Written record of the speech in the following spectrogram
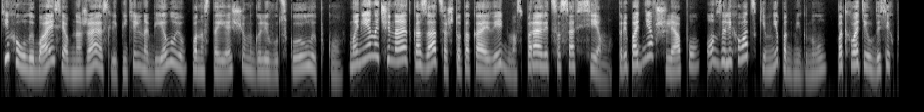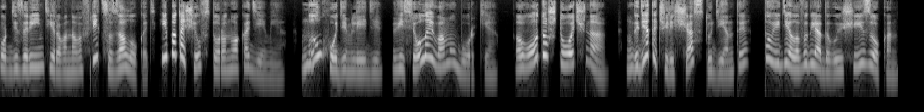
тихо улыбаясь и обнажая ослепительно белую, по-настоящему голливудскую улыбку. Мне начинает казаться, что такая ведьма справится со всем. Приподняв шляпу, он залихватски мне подмигнул, подхватил до сих пор дезориентированного фрица за локоть и потащил в сторону Академии. «Мы уходим, леди. Веселой вам уборки». «Вот уж точно!» Где-то через час студенты, то и дело выглядывающие из окон,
